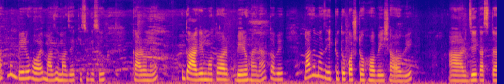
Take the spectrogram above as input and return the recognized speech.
এখনও বেরো হয় মাঝে মাঝে কিছু কিছু কারণে। কিন্তু আগের মতো আর বের হয় না। তবে মাঝে মাঝে একটু তো কষ্ট হবেই স্বাভাবিক। আর যে কাজটা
